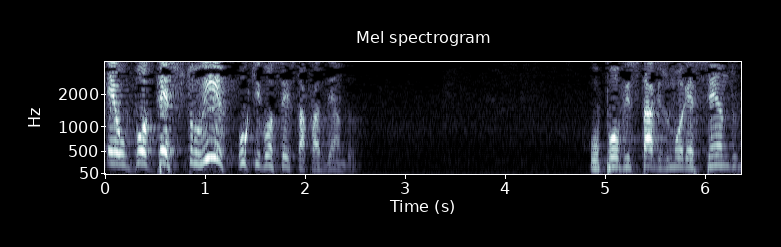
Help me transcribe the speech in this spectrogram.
eu vou destruir o que você está fazendo. O povo estava esmorecendo,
